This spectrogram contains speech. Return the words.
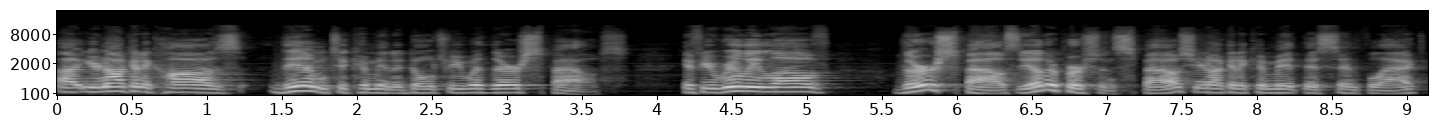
uh, you're not going to cause them to commit adultery with their spouse. If you really love their spouse, the other person's spouse, you're not going to commit this sinful act.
